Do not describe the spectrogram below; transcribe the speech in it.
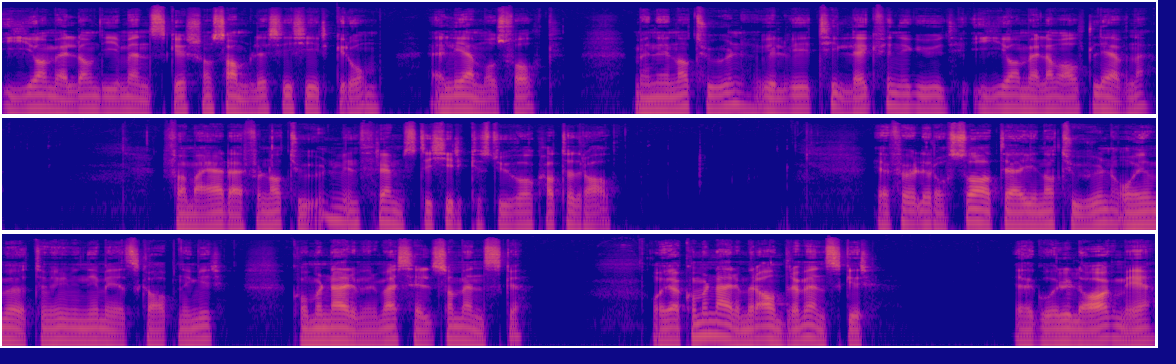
i og mellom de mennesker som samles i kirkerom eller hjemme hos folk, men i naturen vil vi i tillegg finne Gud i og mellom alt levende. For meg er derfor naturen min fremste kirkestue og katedral. Jeg føler også at jeg i naturen og i møte med mine medskapninger kommer nærmere meg selv som menneske, og jeg kommer nærmere andre mennesker. Jeg går i lag med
